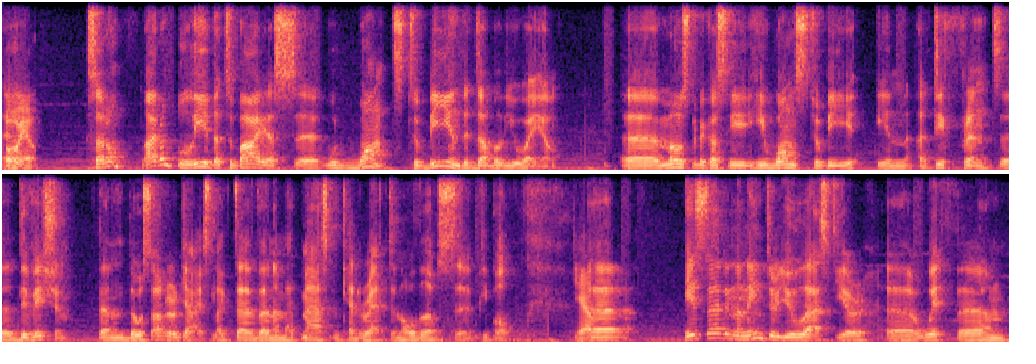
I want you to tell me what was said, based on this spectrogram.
Oh, Uh, yeah. So I don't, I don't believe that Tobias uh, would want to be in the WAL. Uh, mostly because he, he wants to be in a different uh, division than those other guys like Devon and Matt Mask and Cadorette and all those uh, people. Yeah. Uh, he said in an interview last year uh, with um,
